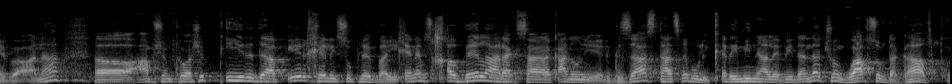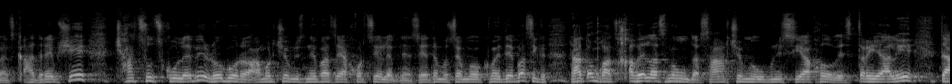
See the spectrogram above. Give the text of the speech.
ნება ანა? ამ შემთხვევაში პირდაპირ ხელისუფლება იყენებს ყველა არაკანონიერ გზას დაწყებული კრიმინალებიდან და ჩვენ გვახსოვს და გააქვთ თქვენს კადრებში ჩაცუცკულები როგორ ამორჩევნის ნებაზე ახორციელებდნენ ზედმოსე მოქმედებას იქ რატომღაც ყველას მოუნდა საარჩევნო უბნის სიახლოვეს ტრიალი და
